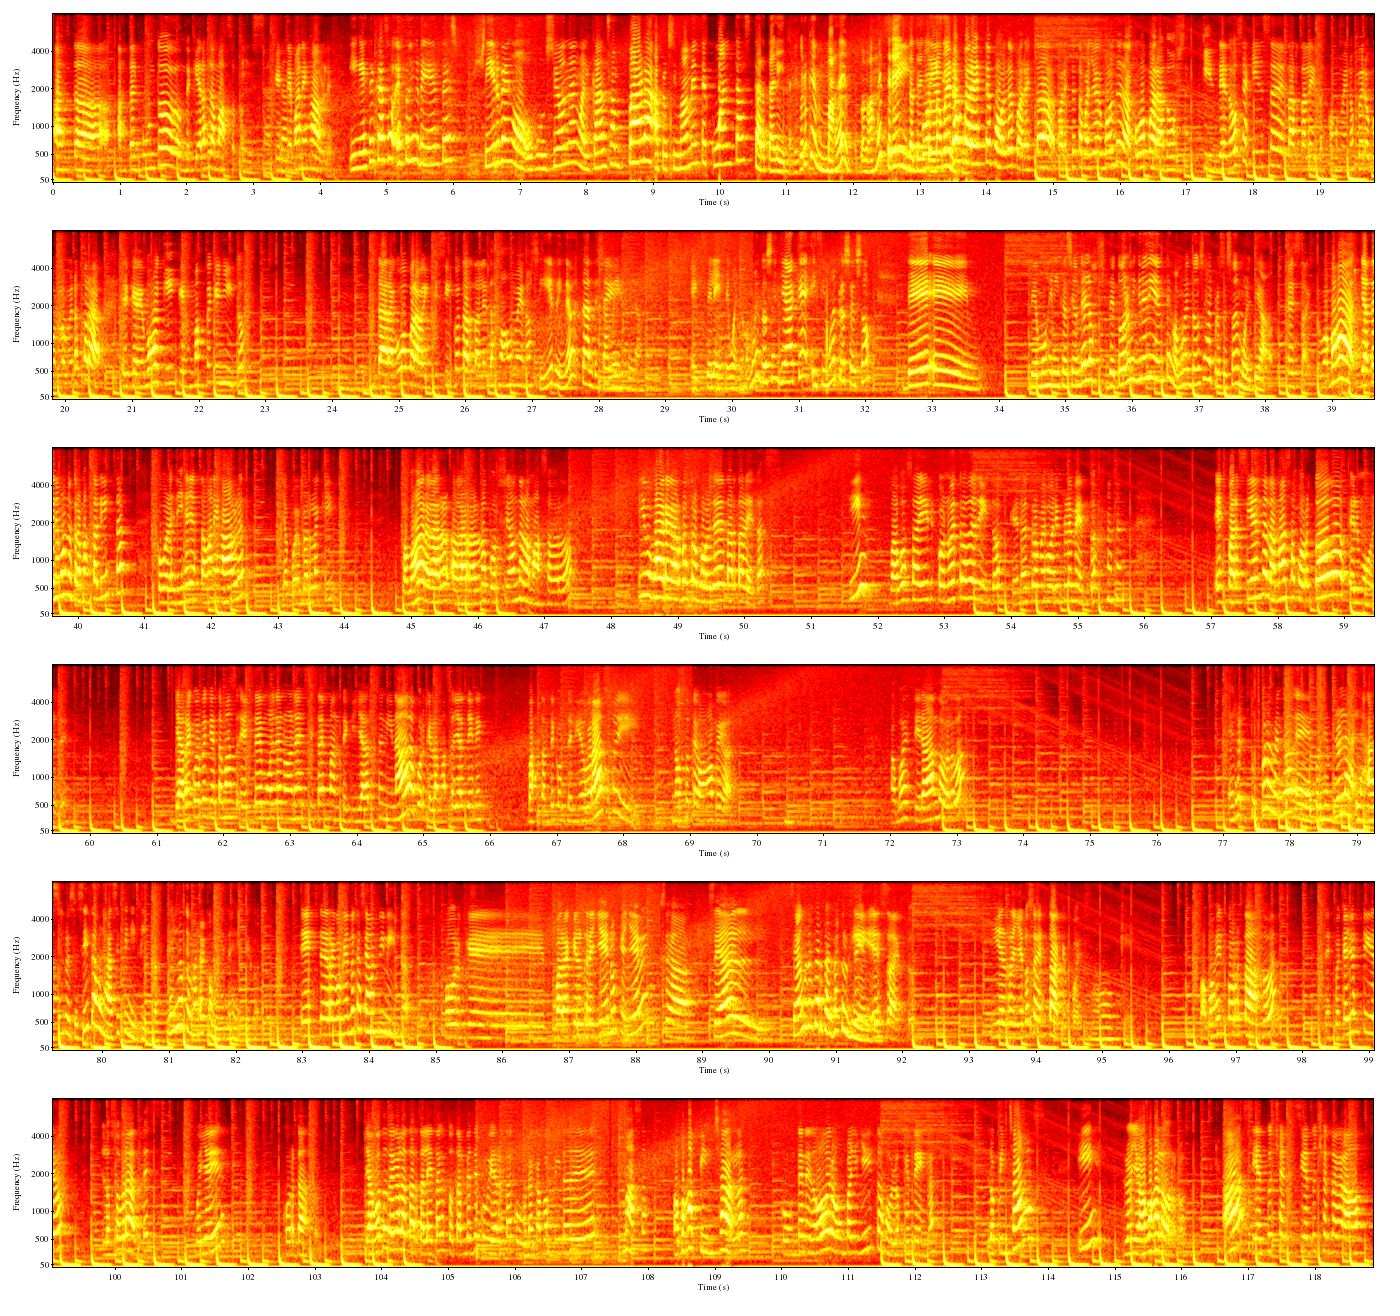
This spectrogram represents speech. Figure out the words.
hasta, hasta el punto donde quieras la masa, pues, que esté manejable. Y en este caso, estos ingredientes sirven o, o funcionan o alcanzan para aproximadamente cuántas tartaletas. Yo creo que más de, más de 30, 35. Por lo menos para este molde, para, esta, para este tamaño de molde, da como para 12, quin- de 12 a 15 tartaletas más o menos, pero por lo menos para el que vemos aquí, que es más pequeñito, Mm, dará como para 25 tartaletas más o menos. Sí, rinde bastante esta Sí. mezcla. Excelente. Bueno, vamos entonces, ya que hicimos el proceso de, eh, de todos los ingredientes, vamos entonces al proceso de moldeado. Exacto, vamos a, ya tenemos nuestra masa lista, como les dije ya está manejable, ya pueden verla aquí. Vamos a agarrar una porción de la masa, ¿verdad? Y vamos a agregar nuestro molde de tartaletas. Y vamos a ir con nuestros deditos, que es nuestro mejor implemento, esparciendo la masa por todo el molde. Ya recuerden que esta masa- este molde no necesita mantequillarse ni nada porque la masa ya tiene bastante contenido graso y no se te van a pegar. Vamos estirando, ¿verdad? Tú, por ejemplo, eh, por ejemplo la- las haces gruesecitas o las haces finititas. ¿Qué es lo que más recomiendas en este caso? Este, recomiendo que sean finitas porque para que el relleno que lleven sea, sea el... Sean unas tartaletas Sí, crujientes. exacto. Y el relleno se destaque, pues. Ok. Vamos a ir cortando, ¿ves? Después que yo estiro los sobrantes, voy a ir cortando. Ya cuando tenga la tartaleta totalmente cubierta con una capa fina de masa, vamos a pincharla con un tenedor o un palillito o lo que tengas. Lo pinchamos y lo llevamos al horno a 180, 180 grados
